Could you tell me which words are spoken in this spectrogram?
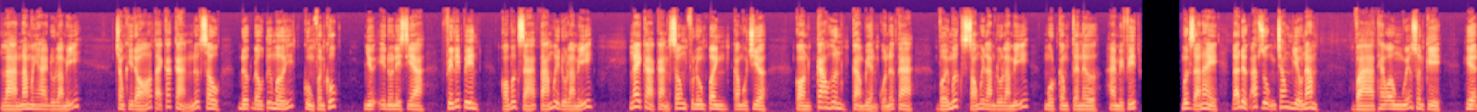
là 52 đô la Mỹ. Trong khi đó, tại các cảng nước sâu được đầu tư mới cùng phân khúc như Indonesia, Philippines có mức giá 80 đô la Mỹ. Ngay cả cảng sông Phnom Penh, Campuchia còn cao hơn cảng biển của nước ta với mức 65 đô la Mỹ một container 20 feet. Mức giá này đã được áp dụng trong nhiều năm và theo ông Nguyễn Xuân Kỳ hiện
